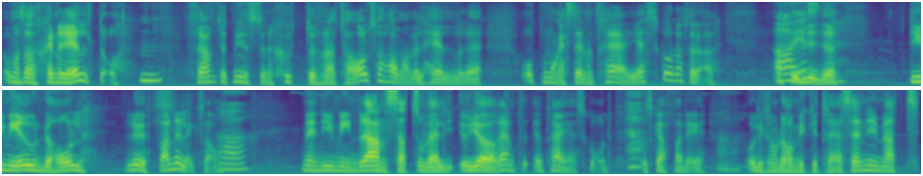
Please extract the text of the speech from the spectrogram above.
om man tar generellt då, Mm. Fram till åtminstone 1700-tal så har man väl hellre, och på många ställen trädgästgårdar och sådär. Att Ja, det, blir, det. det är ju mer underhåll löpande liksom. Ja. Men det är ju mindre ansats att, väl, att göra en, en trädgästgård och skaffa det. Ja. Och liksom du har mycket trä. Sen i och med att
